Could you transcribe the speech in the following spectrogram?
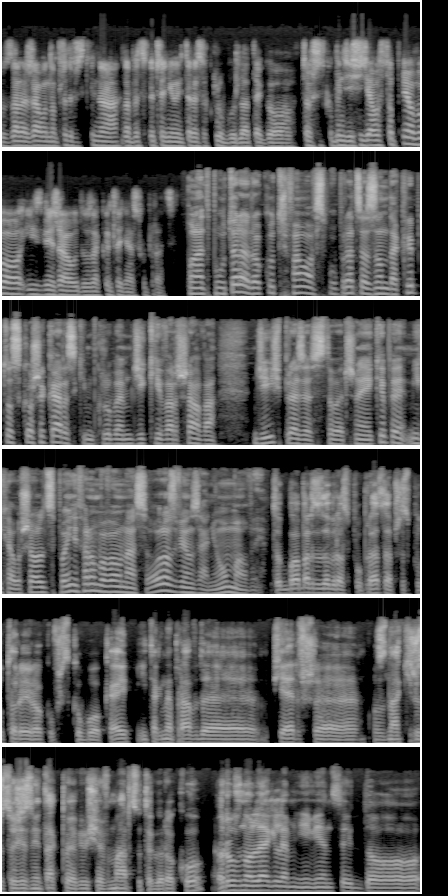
Zależało nam przede wszystkim na zabezpieczeniu interesu klubu, dlatego to wszystko będzie się działo stopniowo i zmierzało do zakończenia współpracy. Ponad półtora roku trwała współpraca Zonda Krypto z koszykarskim klubem Dziki Warszawa. Dziś prezes stołecznej ekipy Michał Scholz poinformował nas o rozwiązaniu umowy. To była bardzo dobra współpraca, przez półtorej roku wszystko było ok i tak naprawdę pierwsze oznaki, że coś jest nie tak pojawiły się w marcu tego roku. Równolegle mniej więcej do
